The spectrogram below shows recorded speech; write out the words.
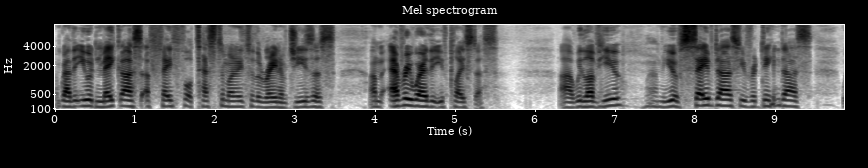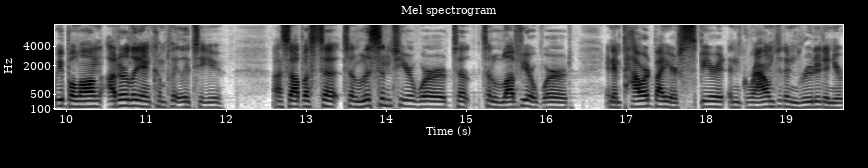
I'm glad that you would make us a faithful testimony to the reign of Jesus um, everywhere that you've placed us. Uh, we love you. Um, you have saved us. You've redeemed us. We belong utterly and completely to you. Uh, so help us to, to listen to your word, to, to love your word, and empowered by your spirit and grounded and rooted in your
